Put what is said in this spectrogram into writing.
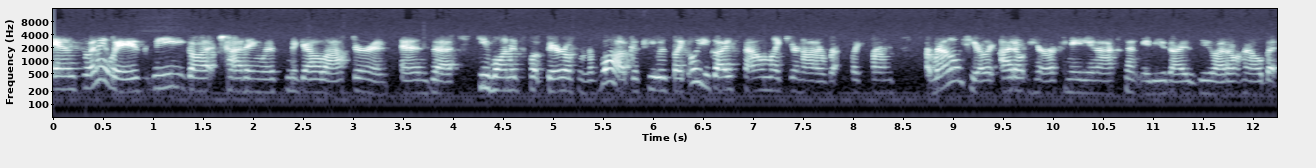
And so, anyways, we got chatting with Miguel after, and and uh, he wanted to put Barrows on the vlog because he was like, "Oh, you guys sound like you're not a re- like from around here. Like I don't hear a Canadian accent. Maybe you guys do. I don't know." But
